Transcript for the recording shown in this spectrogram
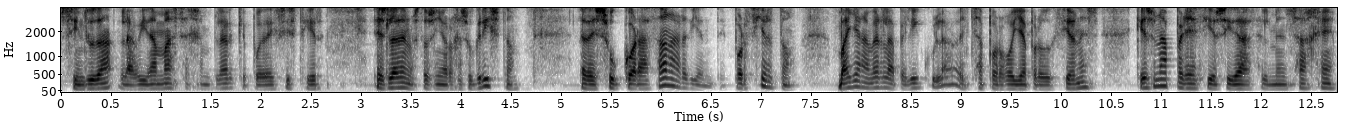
Sin duda, la vida más ejemplar que puede existir es la de nuestro Señor Jesucristo, la de su corazón ardiente. Por cierto, vayan a ver la película hecha por Goya Producciones, que es una preciosidad el mensaje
